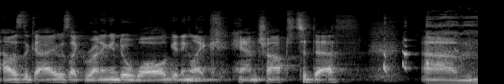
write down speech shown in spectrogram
I was the guy who was like running into a wall, getting like hand chopped to death. Um,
